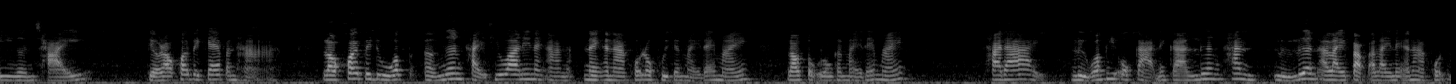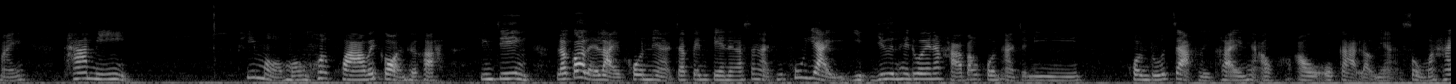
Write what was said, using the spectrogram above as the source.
มีเงินใช้ เดี๋ยวเราค่อยไปแก้ปัญหา เราค่อยไปดูว่าเเงื่อนไขที่ว่านี่ในในอนาคตเราคุยกันใหม่ได้ไหม เราตกลงกันใหม่ได้ไหม ถ้าได้หรือว่ามีโอกาสในการเลื่อนขั้น หรือเลื่อนอะไรปรับอะไรในอนาคตไหม ถ้ามี พี่หมอมองว่าคว้าไว้ก่อนเถอะค่ะ จริง ๆ แล้วก็หลาย ๆ คนเนี่ยจะเป็นเกณฑ์ในลักษณะที่ผู้ใหญ่หยิบยื่นให้ด้วยนะคะ บางคนอาจจะมีคนรู้จักหรือใครเนี่ยเอาเอาโอกาสเหล่านี้ส่งมาให้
